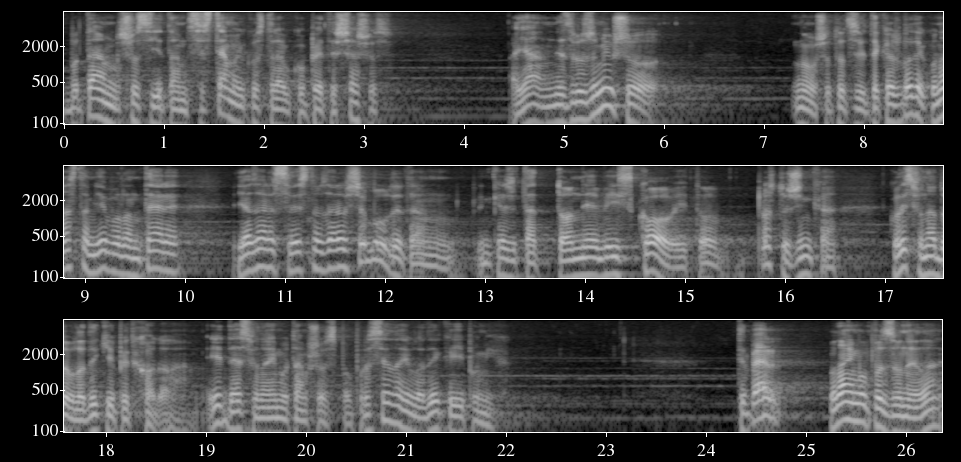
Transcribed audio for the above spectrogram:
бо там щось є там систему, якусь треба купити, ще щось. А я не зрозумів, що ну, що то це. Ти кажеш, Владик, у нас там є волонтери. Я зараз свисну, зараз все буде там. Він каже, та то не військовий, то просто жінка. Колись вона до владики підходила. І десь вона йому там щось попросила, і владика їй поміг. Тепер вона йому подзвонила,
